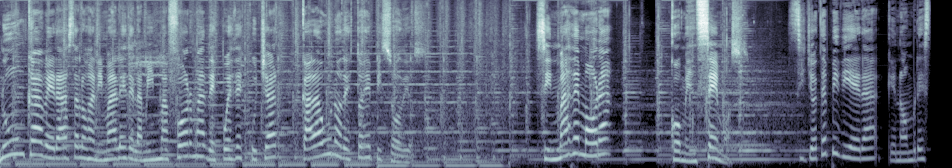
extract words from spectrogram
Nunca verás a los animales de la misma forma después de escuchar cada uno de estos episodios. Sin más demora, comencemos. Si yo te pidiera que nombres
